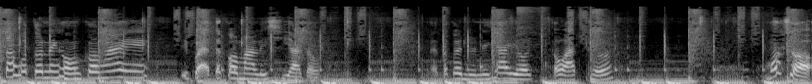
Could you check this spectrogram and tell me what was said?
Foto-foto ning Hongkong ae. Tiba teko Malaysia to. Nek teko Indonesia yo. Mosok?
